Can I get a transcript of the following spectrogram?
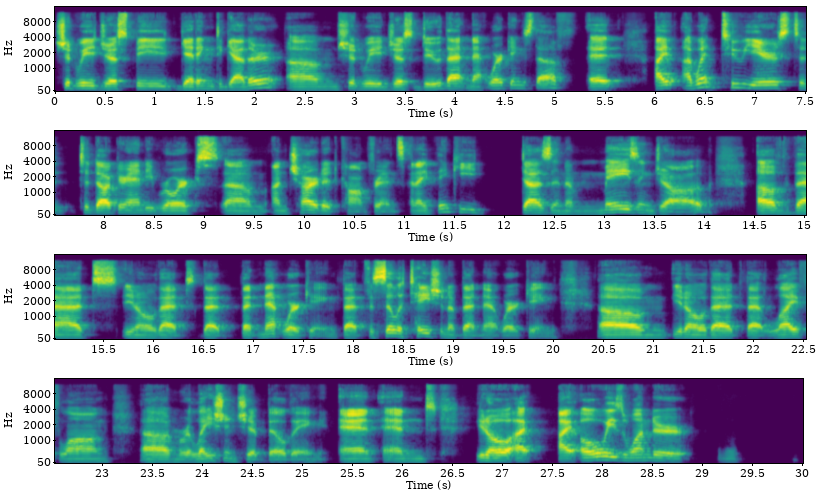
Should we just be getting together? Um, should we just do that networking stuff? It I, I went two years to to Dr. Andy Roark's um, Uncharted conference, and I think he does an amazing job of that, you know, that that that networking, that facilitation of that networking, um, you know, that that lifelong um, relationship building, and and you know, I I always wonder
